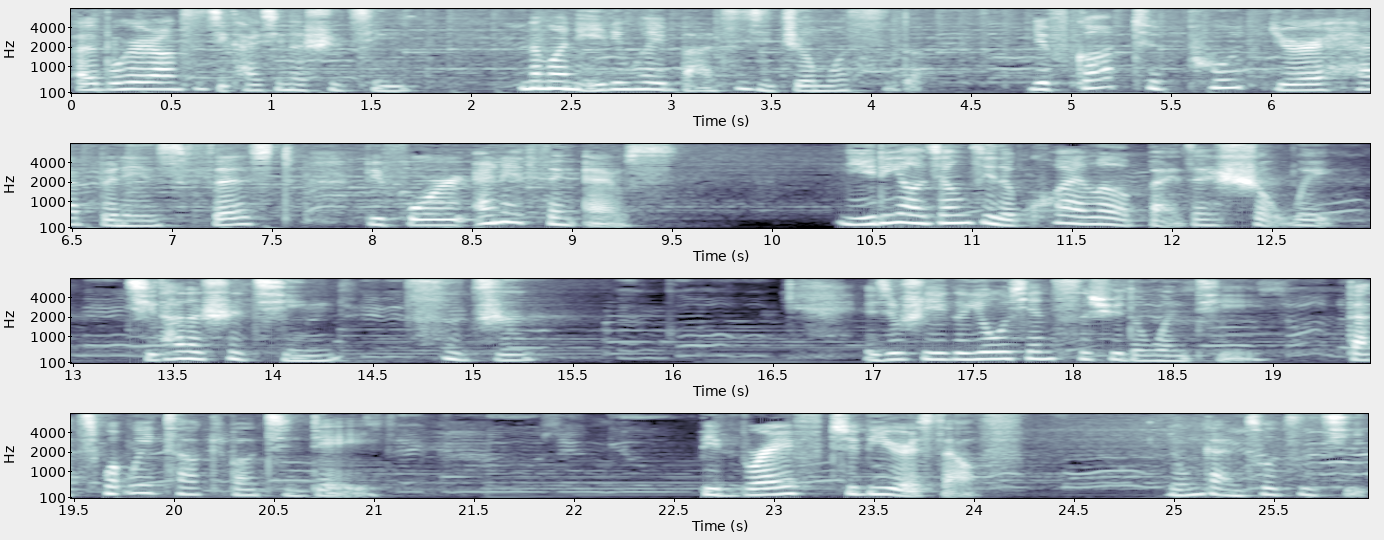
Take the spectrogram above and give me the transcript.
而不会让自己开心的事情，那么你一定会把自己折磨死的。You've got to put your happiness first before anything else. 你一定要将自己的快乐摆在首位，其他的事情 次之，也就是一个优先次序的问题。That's what we talk about today. Be brave to be yourself. 勇敢做自己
